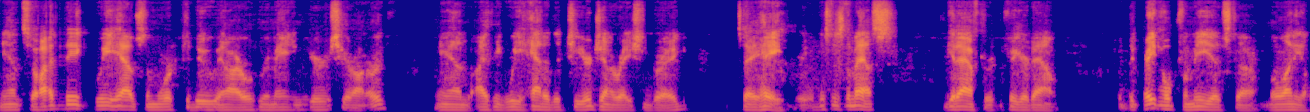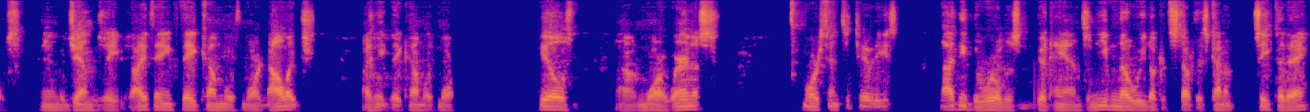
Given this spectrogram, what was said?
And so I think we have some work to do in our remaining years here on Earth. And I think we handed it to your generation, Greg. Say, hey, this is the mess. Get after it and figure it out. But the great hope for me is the millennials and the Gen Zs. I think they come with more knowledge. I think they come with more skills, uh, more awareness, more sensitivities. I think the world is in good hands. And even though we look at stuff that's kind of see today,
